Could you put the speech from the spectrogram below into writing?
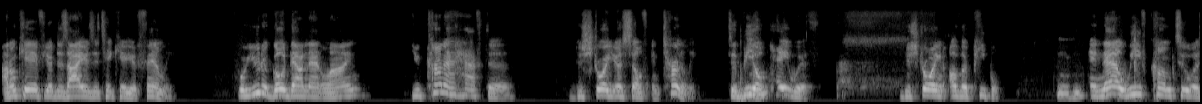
I don't care if your desire is to take care of your family. For you to go down that line, you kind of have to destroy yourself internally to be Mhm. okay with destroying other people. Mhm. And now we've come to a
